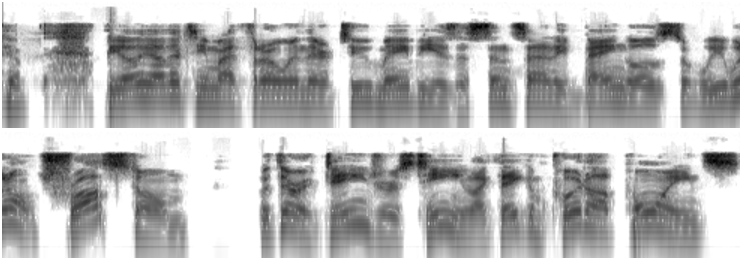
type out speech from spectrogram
Yep. The only other team I'd throw in there too maybe is the Cincinnati Bengals. We we don't trust them, but they're a dangerous team. Like they can put up points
